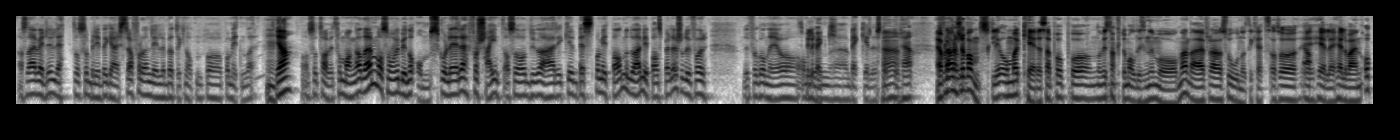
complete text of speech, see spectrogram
Altså Det er veldig lett å bli begeistra for den lille bøtteknotten på, på midten der. Ja, Og Så tar vi ut for mange av dem, og så må vi begynne å omskolere for seint. Altså, du er ikke best på midtbanen, men du er midtbanespiller, så du får, du får gå ned og, og bli en back. eh, eller stopper. ja. Ja, for Det er kanskje vanskelig å markere seg på, på når vi snakket om alle disse nivåene. Det er fra sone til krets, altså Ja. hele, hele veien opp.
